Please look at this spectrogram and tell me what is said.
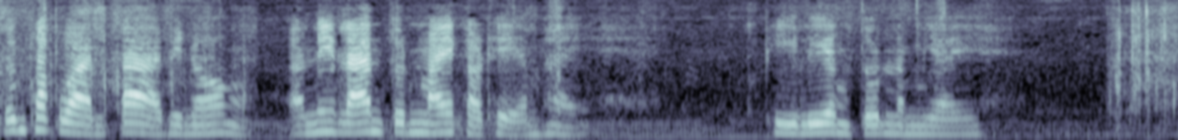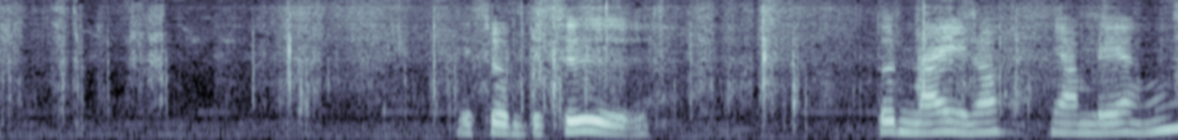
ต้นผักหวานป่าพี่น้อง อันนี้ร้านต้นไม้เขาแถมให้ พี่เลี้ยงต้นลำไย ยายสมไปซื้อ ต้นไม้เนาะยามแรงอื้อ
